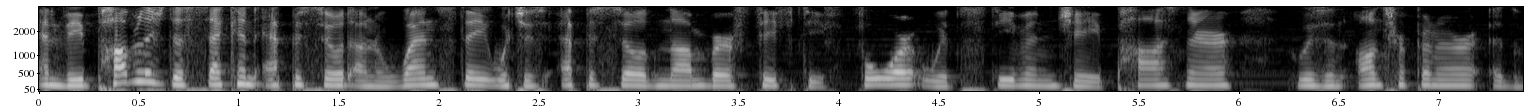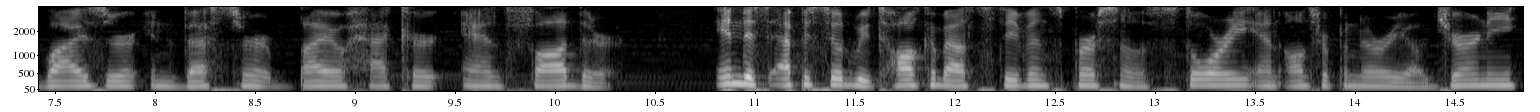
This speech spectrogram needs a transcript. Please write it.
And we published the second episode on Wednesday, which is episode number 54 with Stephen J. Posner, who is an entrepreneur, advisor, investor, biohacker, and father. In this episode, we talk about Stephen's personal story and entrepreneurial journey,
